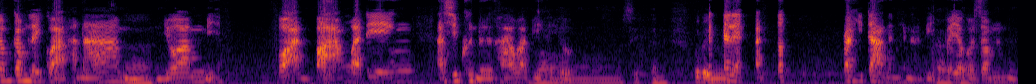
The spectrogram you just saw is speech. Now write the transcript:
กำกำเลยกว่าค่ะนะยอมก็อ่านปางว่าเด้งอาชีพขึ้นเลยค่ะว่าบีอ๋อให้อยู่สิบกันก็เป็นเป็นแหละก็ปราหิตานั่นขนาดบีไปยอกจอมในหมู่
